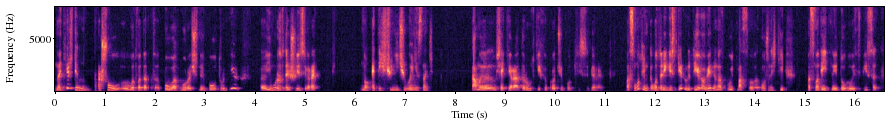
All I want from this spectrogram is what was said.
Надеждин прошел вот в этот полуотборочный полутурнир, э, ему разрешили собирать, но это еще ничего не значит. Там и всякие рады русских и прочие подписи собирают. Посмотрим, кого зарегистрируют, и я уверен, у нас будет масса возможностей посмотреть на итоговый список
